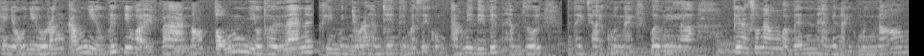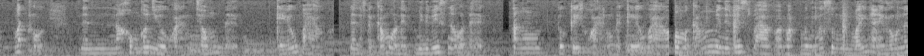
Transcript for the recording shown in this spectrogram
phải nhổ nhiều, răng cắm nhiều, vít như vậy và nó tốn nhiều thời gian ấy. Khi mình nhổ răng hàm trên thì bác sĩ cũng cắm mini vít hàm dưới bên tay trái của mình này, bởi vì là cái răng số 5 ở bên hàm bên này của mình nó mất rồi, nên nó không có nhiều khoảng trống để kéo vào, nên là phải cắm một mini vít nữa để tăng được cái khoảng để kéo vào. Không mà cắm mini vít vào và mặt mình nó sưng lên mấy ngày luôn á,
